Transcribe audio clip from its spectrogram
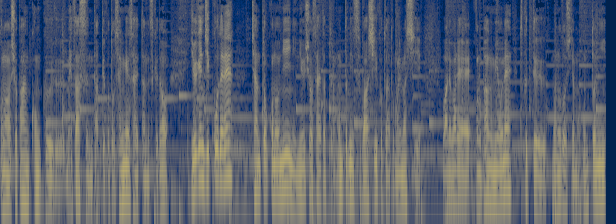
このショパンコンクール目指すんだっていうことを宣言されたんですけど有言実行でねちゃんとこの2位に入賞されたっていうのは本当に素晴らしいことだと思いますし我々この番組をね作ってる者としても本当に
